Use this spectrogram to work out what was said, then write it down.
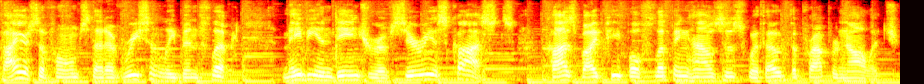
Buyers of homes that have recently been flipped may be in danger of serious costs caused by people flipping houses without the proper knowledge.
